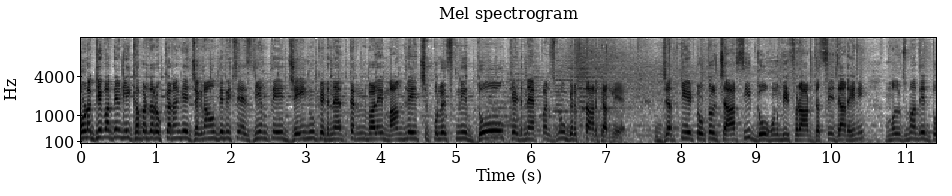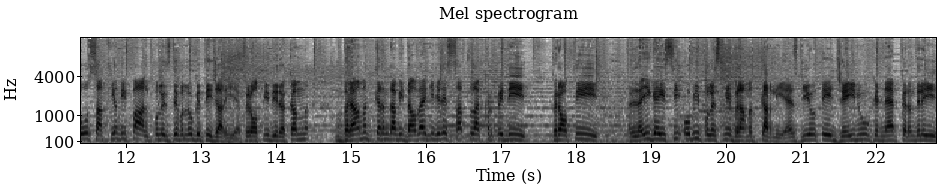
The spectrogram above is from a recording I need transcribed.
ਹੁਣ ਅੱਗੇ ਵਧਦੇ ਹਾਂ ਅਗਲੀ ਖਬਰ ਦਾ ਰੁਖ ਕਰਾਂਗੇ। ਜਗਰਾਉਂ ਦੇ ਵਿੱਚ ਐਸਡੀਐਮ ਤੇ ਜੇਈ ਨੂੰ ਕਿਡਨੈਪ ਕਰਨ ਵਾਲੇ ਮਾਮਲੇ 'ਚ ਪੁਲਿਸ ਨੇ ਦੋ ਕਿਡਨੈਪਰਸ ਨੂੰ ਗ੍ਰਿਫਤਾਰ ਕਰ ਲਿਆ ਜਦਕਿ ਇਹ ਟੋਟਲ 4 ਸੀ, ਦੋ ਹੁਣ ਵੀ ਫਰਾਰ ਦੱਸੇ ਜਾ ਰਹੇ ਨੇ। ਮੁਲਜ਼ਮਾਂ ਦੇ ਦੋ ਸਾਥੀਆਂ ਦੀ ਭਾਲ ਪੁਲਿਸ ਦੇ ਵੱਲੋਂ ਕੀਤੀ ਜਾ ਰਹੀ ਹੈ। ਫਿਰੌਤੀ ਦੀ ਰਕਮ ਬਰਾਮਦ ਕਰਨ ਦਾ ਵੀ ਦਾਅਵਾ ਹੈ ਕਿ ਜਿਹੜੇ 7 ਲੱਖ ਰੁਪਏ ਦੀ ਫਿਰੌਤੀ ਲਈ ਗਈ ਸੀ, ਉਹ ਵੀ ਪੁਲਿਸ ਨੇ ਬਰਾਮਦ ਕਰ ਲਈ ਹੈ। ਐਸਡੀਓ ਤੇ ਜੇਈ ਨੂੰ ਕਿਡਨੈਪ ਕਰਨ ਦੇ ਲਈ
